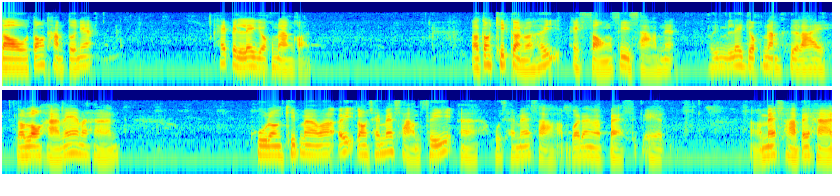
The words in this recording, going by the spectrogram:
เราต้องทำตัวเนี้ยให้เป็นเลขยกกำลังก่อน เราต้องคิดก่อนว่าเฮ้ยไอ้สองสี่สามเนี่ยเฮ้ยมันเลขยกกำลังคืออะไร เราลองหาแม่มาหาร รูลองคิดมาว่า เอ้ย ลองใช้แม่สามซิ อ่าครูใช้แม่สามก็ได้มาแปดสิบเอ็ดาแม่สามไปหาร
